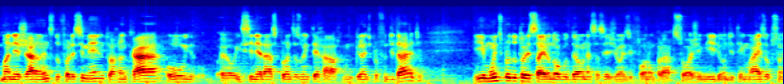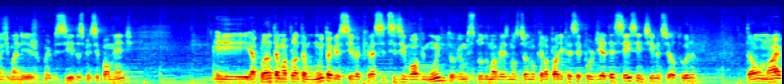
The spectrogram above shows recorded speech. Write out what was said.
manejar antes do florescimento, arrancar ou, é, incinerar as plantas ou enterrar em grande profundidade. E muitos produtores saíram do algodão nessas regiões e foram para soja e milho, onde tem mais opções de manejo com herbicidas principalmente. E a planta é uma planta muito agressiva, que cresce, se desenvolve muito. Eu vi um estudo uma vez mostrando que ela pode crescer por dia até 6 centímetros de altura. Então, não é,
